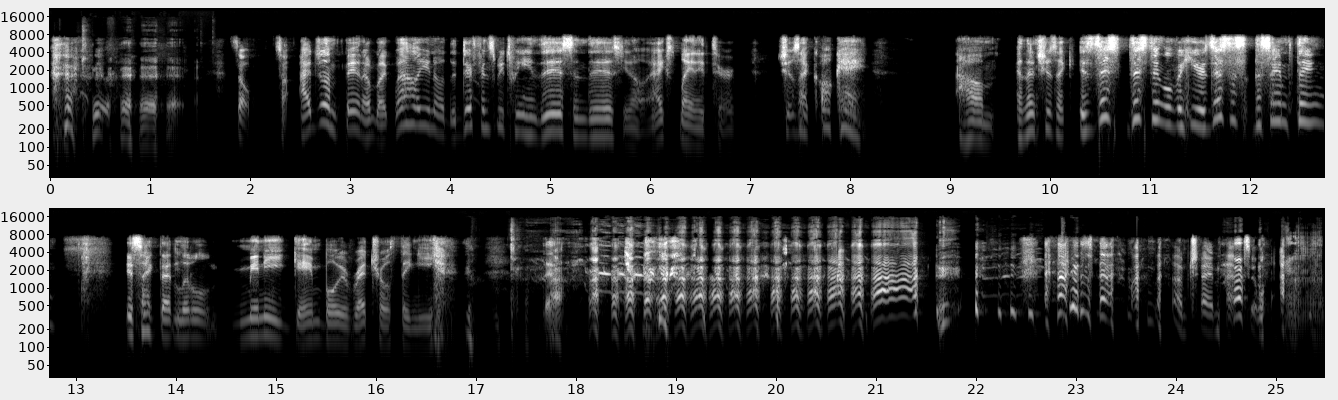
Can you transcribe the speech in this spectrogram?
So so I jump in. I'm like, well, you know, the difference between this and this, you know, I explain it to her. She was like, okay. Um, and then she's like, is this this thing over here? Is this the same thing? It's like that little mini Game Boy Retro thingy. I'm, I'm trying not to laugh.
